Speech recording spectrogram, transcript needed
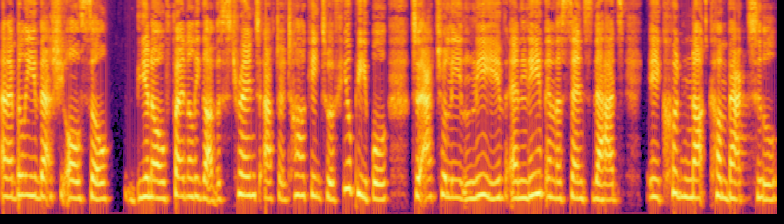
And I believe that she also you know, finally got the strength after talking to a few people to actually leave and leave in the sense that it could not come back to,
